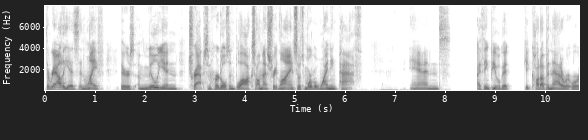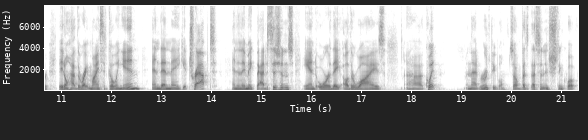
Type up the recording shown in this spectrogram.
The reality is in life, there's a million traps and hurdles and blocks on that straight line. So it's more of a winding path. And I think people get get caught up in that or, or they don't have the right mindset going in and then they get trapped and then they make bad decisions and or they otherwise uh, quit and that ruins people so that's, that's an interesting quote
